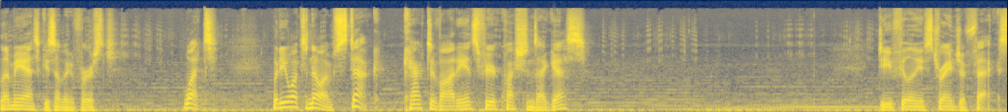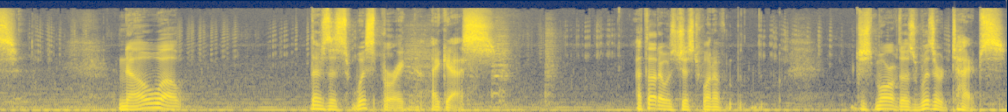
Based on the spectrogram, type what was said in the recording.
Let me ask you something first. What? What do you want to know? I'm stuck. Captive audience for your questions, I guess. Do you feel any strange effects? No, well, there's this whispering, I guess. I thought it was just one of, just more of those wizard types.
